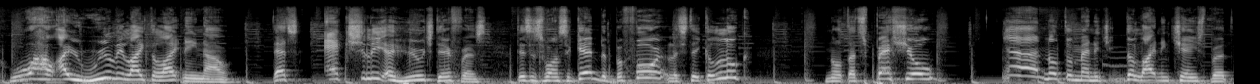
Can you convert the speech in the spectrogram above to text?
wow, I really like the lightning now. That's actually a huge difference. This is once again the before. Let's take a look. Not that special. Yeah, not too many. The lightning changed, but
